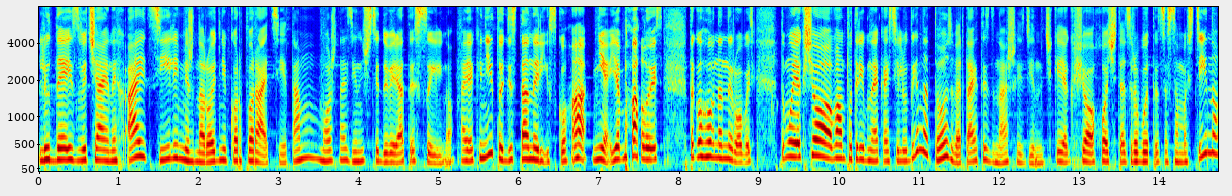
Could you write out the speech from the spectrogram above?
людей звичайних, а й цілі міжнародні корпорації. Там можна зіночці довіряти сильно. А як ні, тоді стане різко. А, ні, я балуюсь. Такого вона не робить. Тому, якщо вам потрібна якась людина, то звертайтесь до нашої здіночки. Якщо хочете зробити це самостійно,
